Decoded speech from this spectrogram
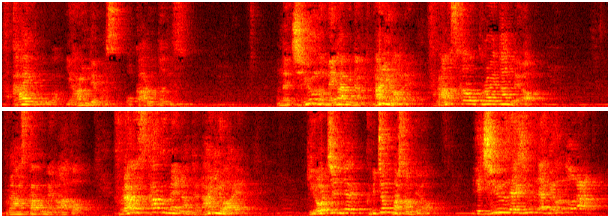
深いところは病んでます。オカルトです。自由の女神なんて何よあれ。フランスから送られたんだよ。フランス革命の後。フランス革命なんて何よあれ。ギロチンで首ちょっぱしたんだよ。で自由だ自由だ平等だ。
